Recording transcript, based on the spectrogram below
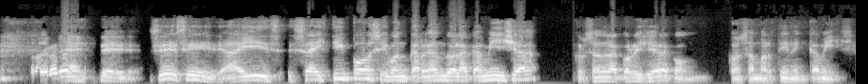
verdad? Este, sí, sí, ahí seis tipos iban cargando la camilla, cruzando la cordillera con, con San Martín en camilla.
